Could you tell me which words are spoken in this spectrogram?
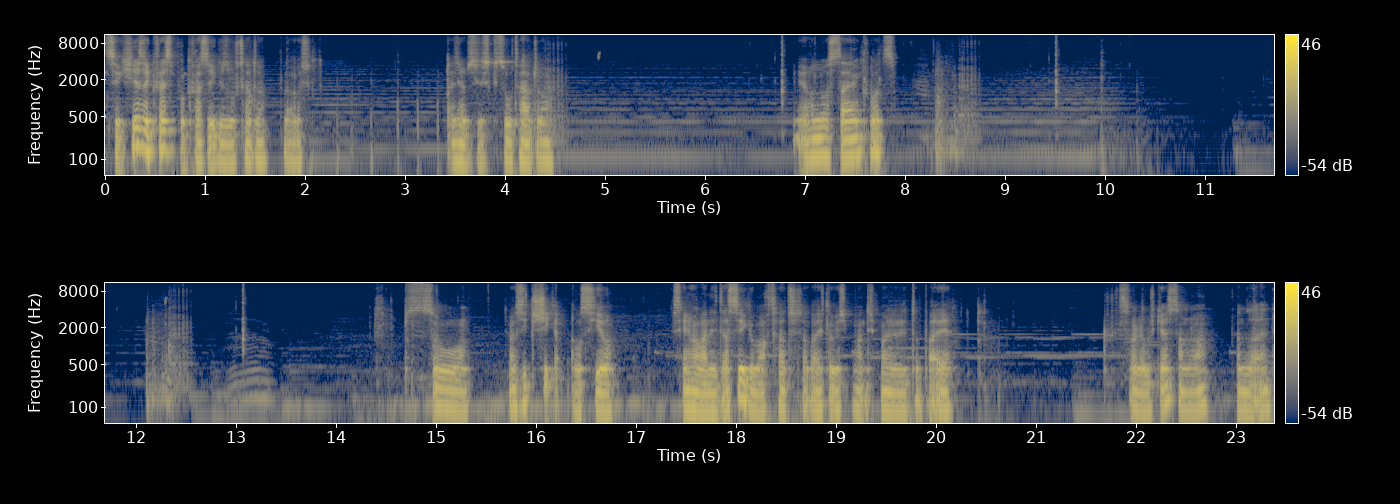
Hier ist ein Questbook, was sie gesucht hatte, glaube ich. Weiß nicht, ob sie es gesucht hatte. Ehrenlos sein kurz. So. Das sieht schick aus hier. Ich weiß mal, wann die das hier gemacht hat. Da war ich, glaube ich, manchmal dabei. Das war, glaube ich, gestern, oder? Kann sein.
